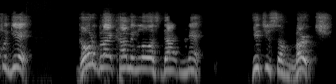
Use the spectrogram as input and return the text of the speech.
forget, go to blackcomiclaws.net. Get you some merch.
